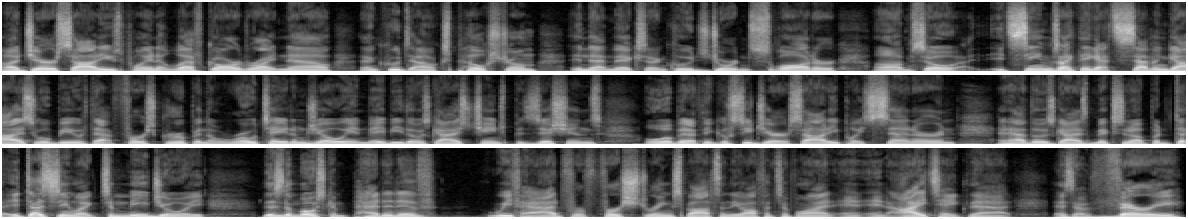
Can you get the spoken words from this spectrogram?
uh, Jeresaty, who's playing at left guard right now. That includes Alex Pihlstrom in that mix. That includes Jordan Slaughter. Um, so it seems like they got seven guys who will be with that first group, and they'll rotate them, Joey, and maybe those guys change positions a little bit. I think you'll see Jeresaty play center and and have those guys mix it up. But it does seem like to me, Joey, this is the most competitive we've had for first string spots in the offensive line. And, and I take that as a very,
